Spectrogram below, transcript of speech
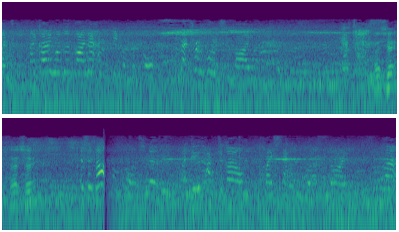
and lines by going on the line I haven't been on before, the Metropolitan line. Yes, That's it, that's it. this is unfortunate. I do have to go on my second worst line, but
